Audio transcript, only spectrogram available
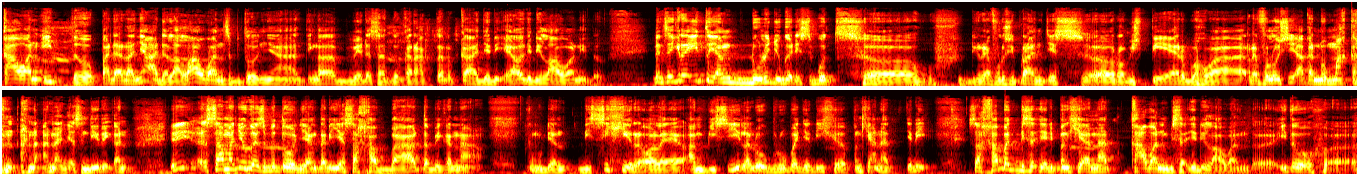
kawan itu padanannya adalah lawan sebetulnya. Tinggal beda satu karakter K jadi L jadi lawan itu. Dan saya kira itu yang dulu juga disebut uh, di revolusi Prancis uh, Robespierre bahwa revolusi akan memakan anak-anaknya sendiri kan. Jadi sama juga sebetulnya yang tadinya sahabat tapi karena kemudian disihir oleh ambisi lalu berubah jadi uh, pengkhianat. Jadi sahabat bisa jadi pengkhianat, kawan bisa jadi lawan. Tuh. Itu uh,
